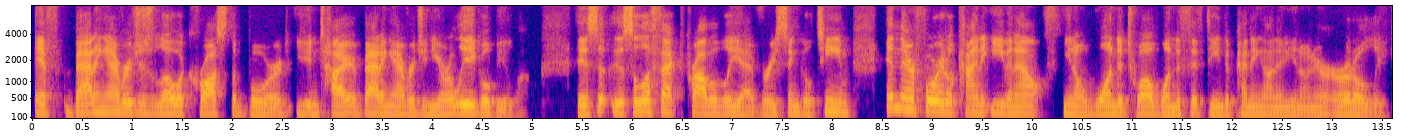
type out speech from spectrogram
if batting average is low across the board, your entire batting average in your league will be low. This this will affect probably every single team, and therefore it'll kind of even out, you know, one to 12, one to 15, depending on you know in your Erdo league.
